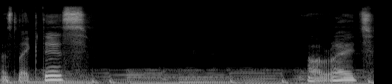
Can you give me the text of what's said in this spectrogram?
Just like this. All right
